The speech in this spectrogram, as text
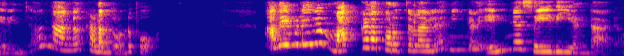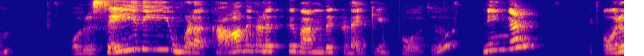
தெரிஞ்சால் நாங்கள் கடந்து கொண்டு போவோம் அதே போல மக்களை பொறுத்தளவில் நீங்கள் என்ன செய்தி என்றாலும் ஒரு செய்தி உங்களோட காதுகளுக்கு வந்து கிடைக்கும் போது நீங்கள் ஒரு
